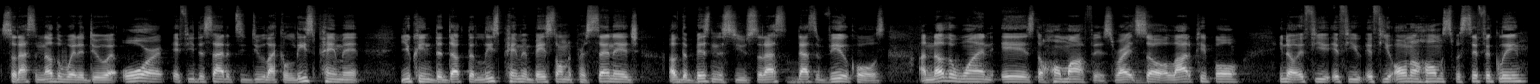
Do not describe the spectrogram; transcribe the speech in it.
So that's another way to do it. Or if you decided to do like a lease payment, you can deduct the lease payment based on the percentage of the business use. So that's that's vehicles. Another one is the home office, right? So a lot of people, you know, if you if you if you own a home specifically,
